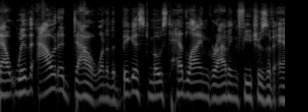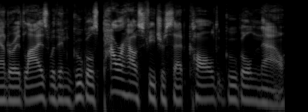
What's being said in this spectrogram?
Now, without a doubt, one of the biggest, most headline grabbing features of Android lies within Google's powerhouse feature set called Google Now.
